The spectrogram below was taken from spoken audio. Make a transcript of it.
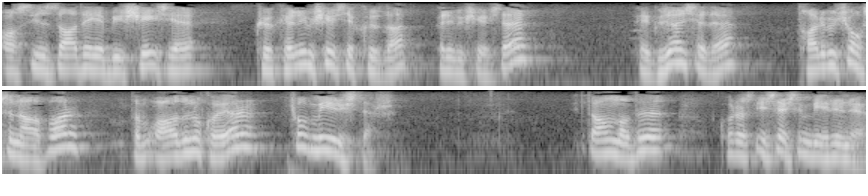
asilzadeye bir şeyse kökenli bir şeyse kızda öyle bir şeyse e, güzelse de talebi çoksa ne yapar? Tabi adını koyar çok meyir ister. Tamamladı. Korası ister şimdi mehrini.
